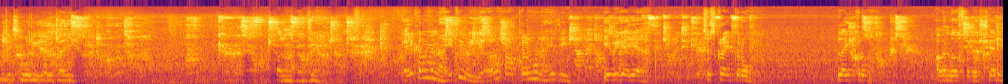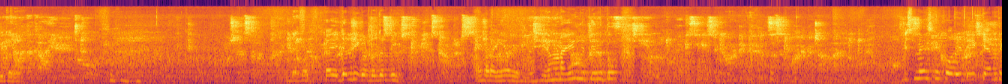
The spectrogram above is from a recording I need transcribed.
ये सो रही है बेचारी कल नहाई थी। कह रही, कल मैं नहाई थी भैया। हाँ कल मैं नहाई थी। ये भी कह रही है सब्सक्राइब करो लाइक करो, अपने दोस्तों को शेयर भी करो। देखो क्या ये जल्दी कर दो, जल्दी। अंगड़ाई है वो अंगड़ाई लेती ना तो। इसमें इसकी क्वालिटी कैमरे की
